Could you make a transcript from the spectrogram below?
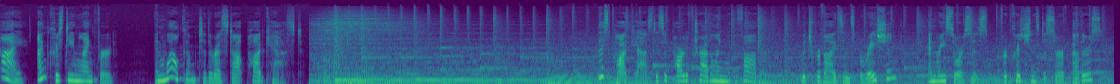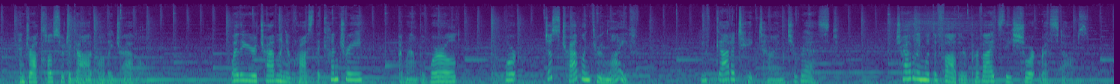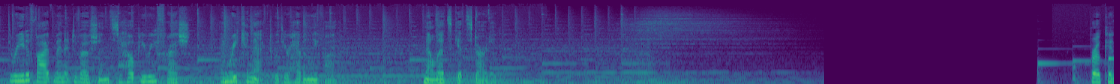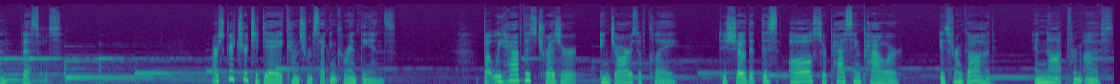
Hi, I'm Christine Langford, and welcome to the Rest Stop Podcast. This podcast is a part of Traveling with the Father, which provides inspiration and resources for Christians to serve others and draw closer to God while they travel. Whether you're traveling across the country, around the world, or just traveling through life, you've got to take time to rest. Traveling with the Father provides these short rest stops, three to five minute devotions to help you refresh and reconnect with your Heavenly Father. Now let's get started. Broken Vessels. Our scripture today comes from 2 Corinthians. But we have this treasure in jars of clay to show that this all surpassing power is from God and not from us.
